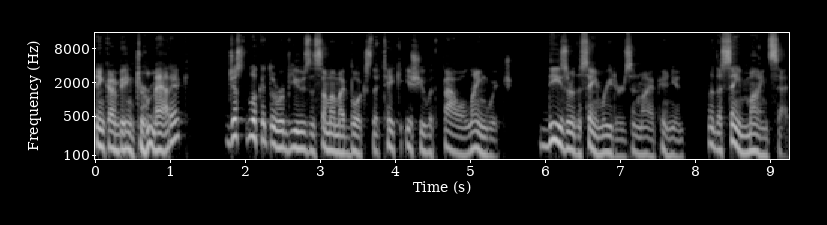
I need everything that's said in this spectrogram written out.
Think I'm being dramatic? Just look at the reviews of some of my books that take issue with foul language. These are the same readers, in my opinion, or the same mindset.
